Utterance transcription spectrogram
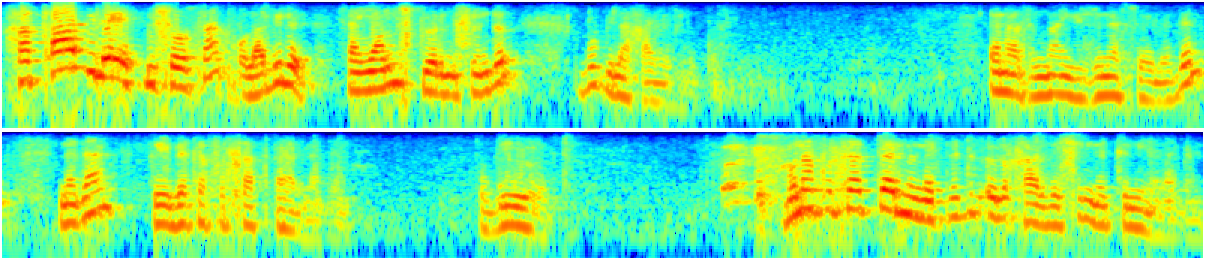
Hata bile etmiş olsan olabilir. Sen yanlış görmüşsündür. Bu bile hayırlıdır. En azından yüzüne söyledin. Neden? Gıybete fırsat vermedin. Bu bir. Buna fırsat vermemek nedir? Ölü kardeşin netini yemedin.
